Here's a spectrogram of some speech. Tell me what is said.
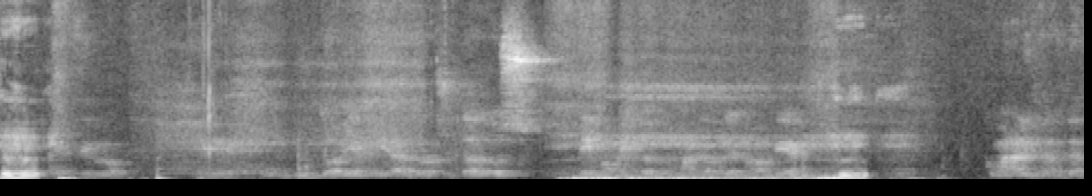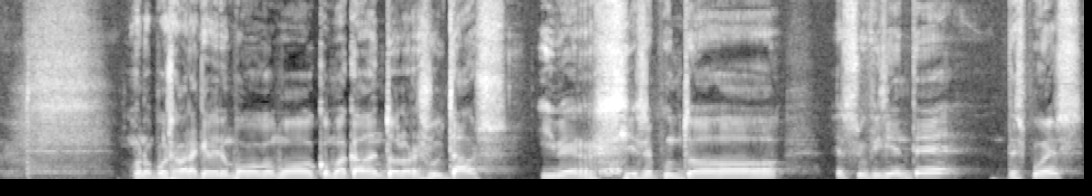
Uh -huh. decirlo. Eh, un punto había que llegar a otros resultados, de momento los marcadores no van bien. Uh -huh. Bueno, pues habrá que ver un poco cómo, cómo acaban todos los resultados y ver si ese punto es suficiente después.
